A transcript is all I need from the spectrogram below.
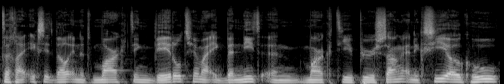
Tegelijk, ik zit wel in het marketingwereldje, maar ik ben niet een marketeer puur zang. En ik zie ook hoe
